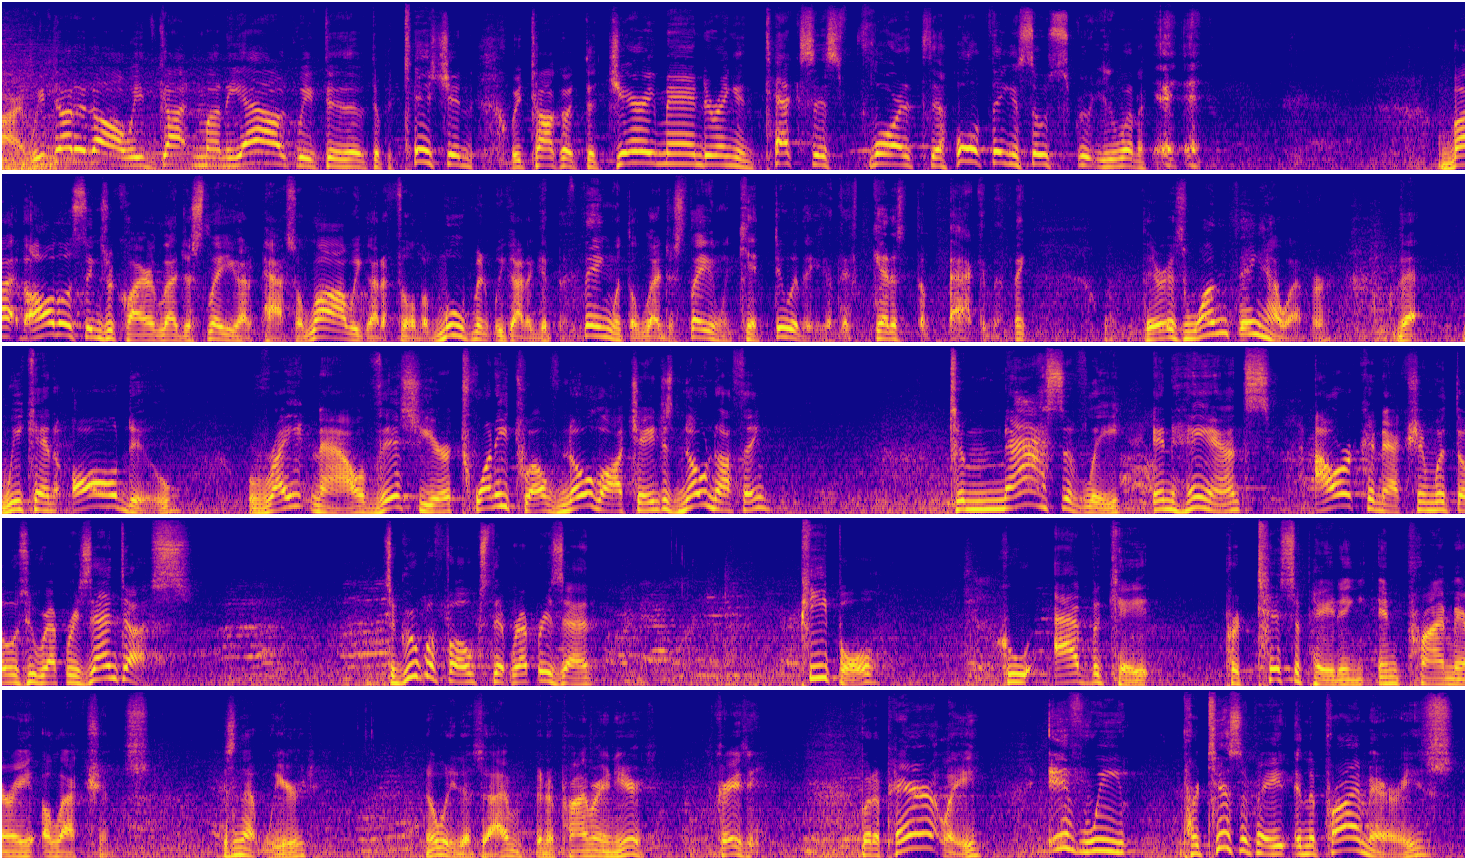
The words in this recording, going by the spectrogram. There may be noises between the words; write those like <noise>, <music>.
All right, we've done it all. We've gotten money out. We've done the, the petition. We talk about the gerrymandering in Texas, Florida. The whole thing is so screwed. You want to. <laughs> But all those things require legislation. You got to pass a law. We got to fill the movement. We got to get the thing with the legislation. We can't do it. They got to get us the back of the thing. There is one thing, however, that we can all do right now, this year, 2012, no law changes, no nothing, to massively enhance our connection with those who represent us. It's a group of folks that represent people who advocate participating in primary elections. Isn't that weird? Nobody does that. I haven't been a primary in years. Crazy. But apparently, if we participate in the primaries,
